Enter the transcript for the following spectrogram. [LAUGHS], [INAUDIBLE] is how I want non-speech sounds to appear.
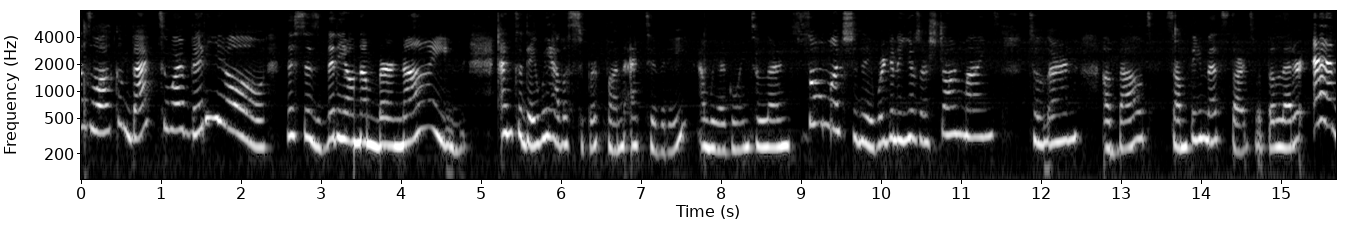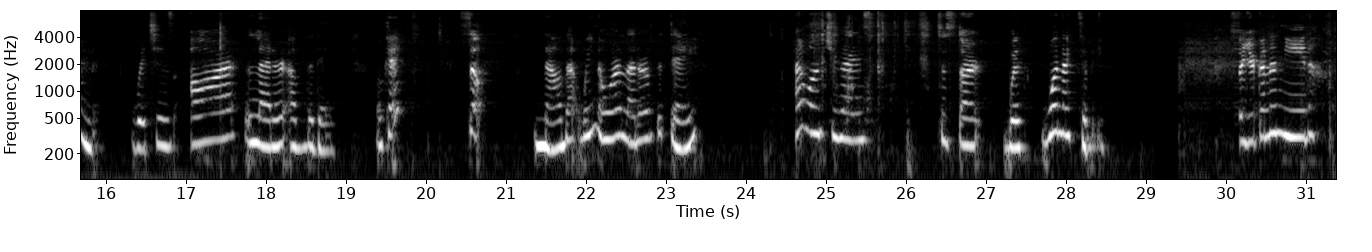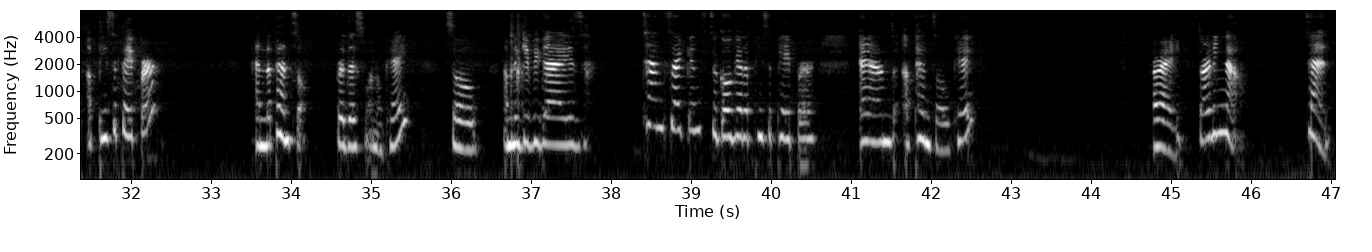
friends, welcome back to our video. This is video number nine. And today we have a super fun activity and we are going to learn so much today. We're going to use our strong minds to learn about something that starts with the letter N, which is our letter of the day. Okay? So, now that we know our letter of the day, I want you guys to start with one activity. So you're gonna need a piece of paper and a pencil for this one, okay? So I'm gonna give you guys 10 seconds to go get a piece of paper and a pencil, okay? Alrighty, starting now. 10,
